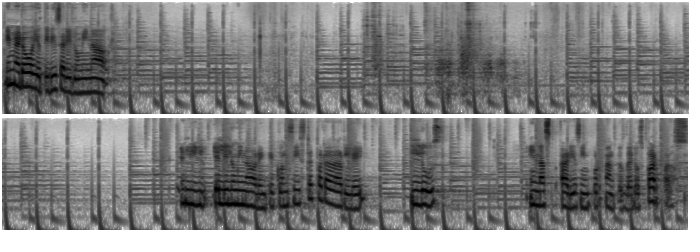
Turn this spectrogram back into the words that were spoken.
Primero voy a utilizar iluminador. El, iluminador en qué consiste para darle luz en las áreas importantes de los párpados.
